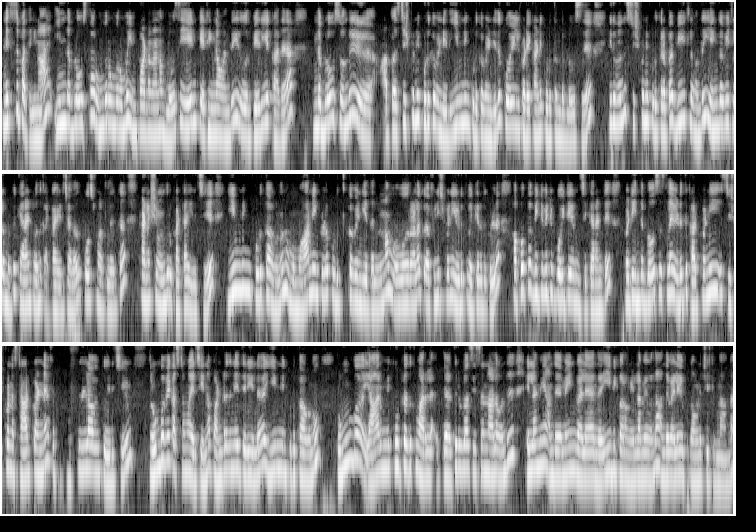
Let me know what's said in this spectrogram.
நெக்ஸ்ட் பார்த்தீங்கன்னா இந்த ப்ளவுஸ் தான் ரொம்ப ரொம்ப ரொம்ப இம்பார்ட்டண்டான ப்ளவுஸ் ஏன்னு கேட்டிங்கன்னா வந்து இது ஒரு பெரிய கதை. இந்த ப்ளவுஸ் வந்து அப்போ ஸ்டிச் பண்ணி கொடுக்க வேண்டியது ஈவினிங் கொடுக்க வேண்டியது கோயில் கொடைக்காண்டி கொடுத்த இந்த ப்ளவுஸு இது வந்து ஸ்டிச் பண்ணி கொடுக்குறப்ப வீட்டில் வந்து எங்கள் வீட்டில் மட்டும் கரண்ட் வந்து கட் ஆகிடுச்சு அதாவது போஸ்ட் மரத்தில் இருக்க கனெக்ஷன் வந்து ஒரு கட் ஆகிடுச்சு ஈவினிங் கொடுத்தாகணும் நம்ம மார்னிங்குள்ளே கொடுக்க வேண்டியதெல்லாம் அளவுக்கு ஃபினிஷ் பண்ணி எடுத்து வைக்கிறதுக்குள்ளே அப்பப்போ விட்டு விட்டு போயிட்டே இருந்துச்சு கரண்ட்டு பட் இந்த ப்ளவுசஸ்லாம் எடுத்து கட் பண்ணி ஸ்டிச் பண்ண ஸ்டார்ட் பண்ணேன் ஃபுல்லாகவே போயிடுச்சு. ரொம்பவே கஷ்டமாயிருச்சு. என்ன பண்ணுறதுனே தெரியல. ஈவினிங் கொடுத்தாகணும். ரொம்ப யாருமே கூப்பிட்டதுக்கும் வரல. திருவிழா சீசன்னால வந்து எல்லாமே அந்த மெயின் வேலை அந்த ஈபிக்காரவங்க எல்லாமே வந்து அந்த வேலையை கவனிச்சிட்டு இருந்தாங்க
